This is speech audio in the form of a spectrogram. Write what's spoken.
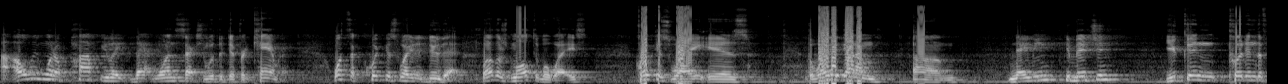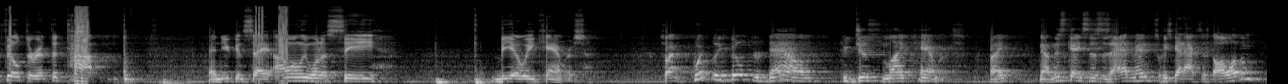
I only want to populate that one section with a different camera. What's the quickest way to do that? Well, there's multiple ways. Quickest way is the way they've got them um, naming convention. You can put in the filter at the top, and you can say, I only want to see BOE cameras. So I can quickly filter down to just my cameras, right? Now in this case, this is admin, so he's got access to all of them.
